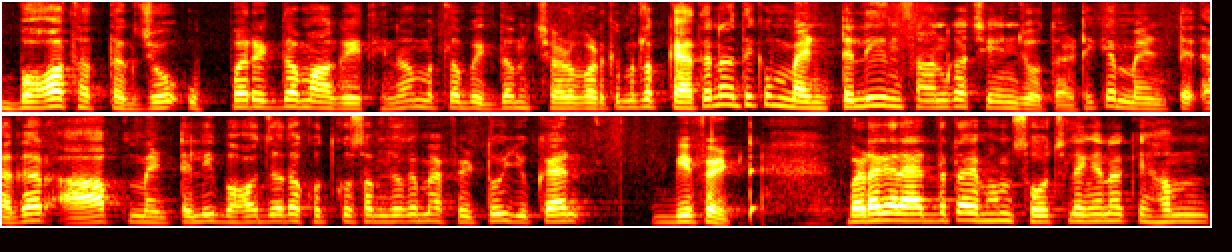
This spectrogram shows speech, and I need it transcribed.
बहुत हद तक जो ऊपर एकदम आ गई थी ना मतलब एकदम चढ़ के मतलब कहते हैं ना देखो मेंटली इंसान का चेंज होता है ठीक है? मेंटल अगर आप मेंटली बहुत ज़्यादा खुद को समझोगे मैं फिट हूँ you can be fit but अगर एट द टाइम हम सोच लेंगे ना कि हम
